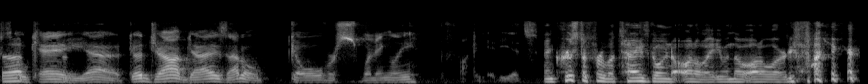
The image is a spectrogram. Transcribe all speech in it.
That- okay, yeah, good job, guys. That'll go over swimmingly. Fucking idiots. And Christopher Letang's going to Ottawa, even though Ottawa already fired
